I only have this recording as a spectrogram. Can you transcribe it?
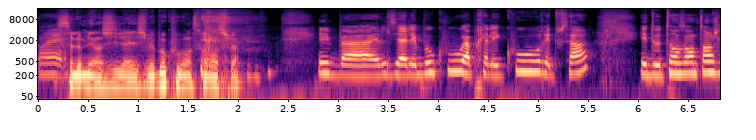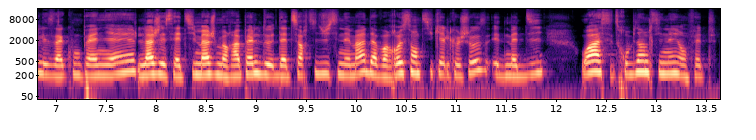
ouais. C'est le mien, j'y vais beaucoup en ce moment, celui-là. et bah, elles y allaient beaucoup après les cours et tout ça. Et de temps en temps, je les accompagnais. Là, j'ai cette image, je me rappelle d'être sortie du cinéma, d'avoir ressenti quelque chose et de m'être dit, waouh, c'est trop bien le ciné en fait.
